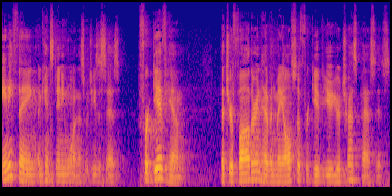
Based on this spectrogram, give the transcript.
anything against anyone, that's what Jesus says, forgive him, that your Father in heaven may also forgive you your trespasses.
